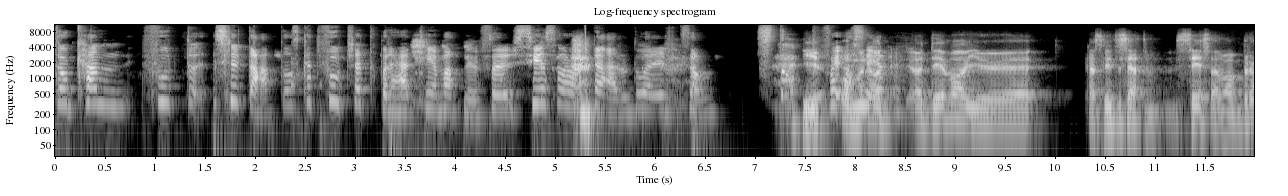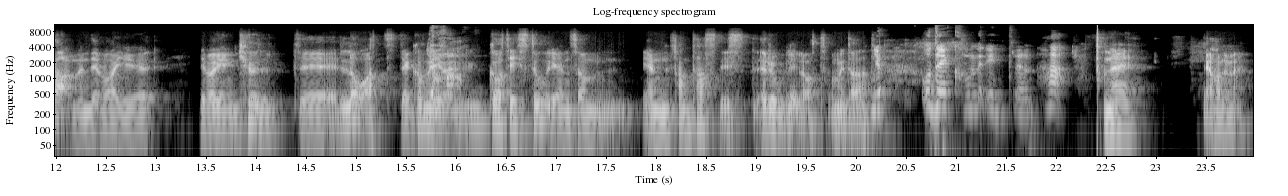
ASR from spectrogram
De kan fort, sluta, de ska inte fortsätta på det här temat nu för Caesar har varit där och då är det liksom stopp Ja, får jag och, men, säga nu. och, det var ju, jag skulle inte säga att Caesar var bra, men det var ju, det var ju en kultlåt. Eh, låt. det kommer Jaha. ju gå till historien som en fantastiskt rolig låt, om inte annat. Ja. Och det kommer inte den här. Nej, jag håller med.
